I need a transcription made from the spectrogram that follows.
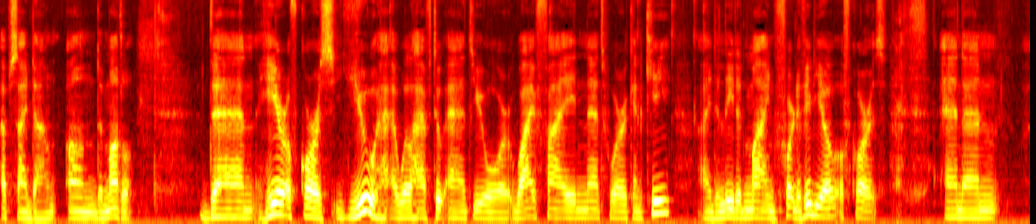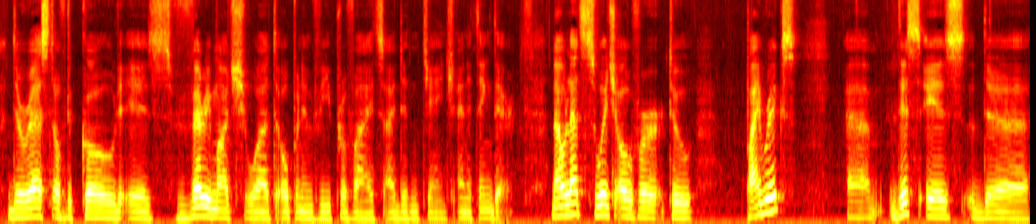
upside down on the model then here of course you ha will have to add your Wi-Fi network and key. I deleted mine for the video of course. And then the rest of the code is very much what OpenMV provides. I didn't change anything there. Now let's switch over to Pybricks um, this is the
